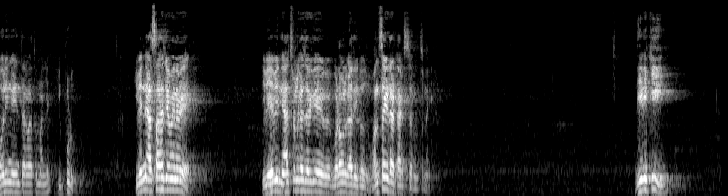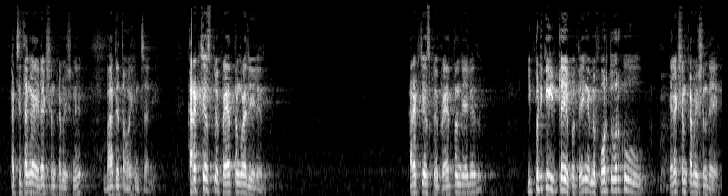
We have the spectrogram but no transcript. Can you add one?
పోలింగ్ అయిన తర్వాత మళ్ళీ ఇప్పుడు. ఇవన్నీ అసహజమైనవే. ఇవేవి న్యాచురల్గా జరిగే గొడవలు కాదు ఈరోజు. వన్ సైడ్ అటాక్స్ జరుగుతున్నాయి. దీనికి ఖచ్చితంగా ఎలక్షన్ కమిషనే బాధ్యత వహించాలి. కరెక్ట్ చేసుకునే ప్రయత్నం కూడా చేయలేదు. కరెక్ట్ చేసుకునే ప్రయత్నం చేయలేదు. ఇప్పటికీ ఇట్లే అయిపోతే ఇంకా ఫోర్త్ వరకు ఎలక్షన్ కమిషన్దే.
